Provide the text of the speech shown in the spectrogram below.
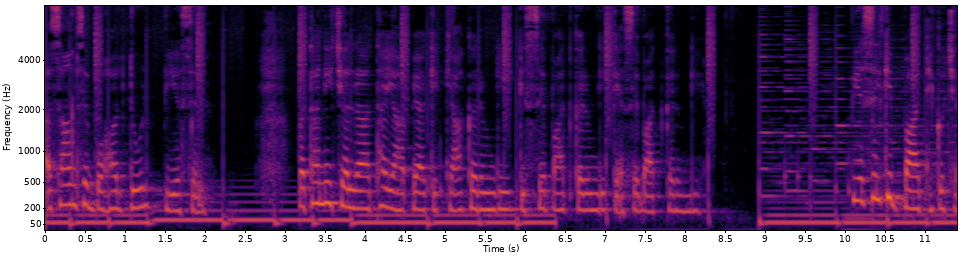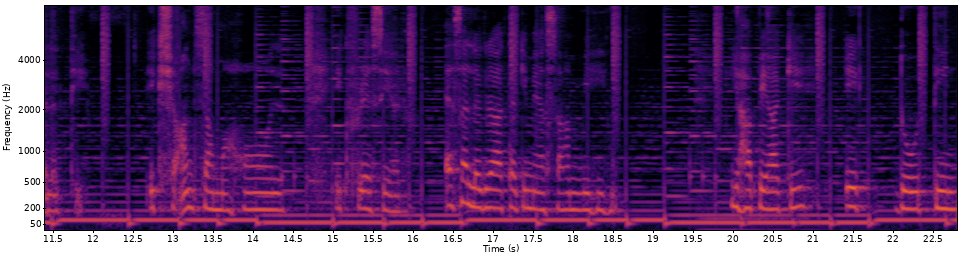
असम से बहुत दूर पीएसएल पता नहीं चल रहा था यहाँ पे आके क्या करूँगी, किससे बात करूँगी, कैसे बात करूँगी। पीएसएल की बात ही कुछ अलग थी। एक शांत सा माहौल, एक फ्रेश एयर। ऐसा लग रहा था कि मैं असम में ही हूँ। यहाँ पे आके एक, दो, तीन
